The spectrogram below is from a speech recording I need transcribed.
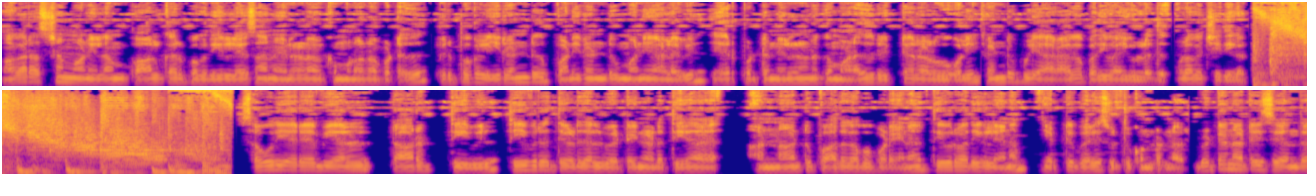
மகாராஷ்டிரா மாநிலம் பால்கார் பகுதியில் லேசான நிலநடுக்கம் உணரப்பட்டது. பிற்பகல் இரண்டு பனிரெண்டு மணி அளவில் ஏற்பட்ட நிலநடுக்கமானது ரிக்டர் அளவுகளில் இரண்டு புள்ளி ஆறாக பதிவாகியுள்ளது. உலகச் செய்திகள். சவுதி அரேபியாவில் டாரட் தீவில் தீவிர தேடுதல் வேட்டை நடத்திய அந்நாட்டு பாதுகாப்பு படையினர் தீவிரவாதிகள் என எட்டு பேரை சுட்டுக் கொண்டனர் பிரிட்டன் நாட்டை சேர்ந்த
